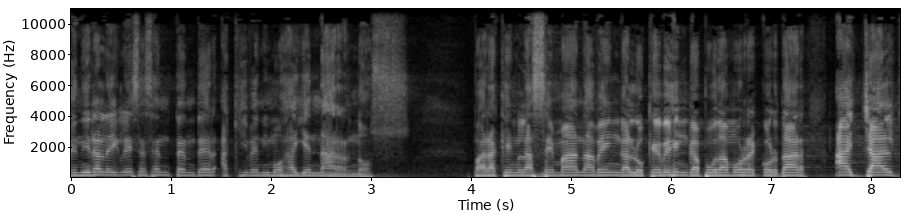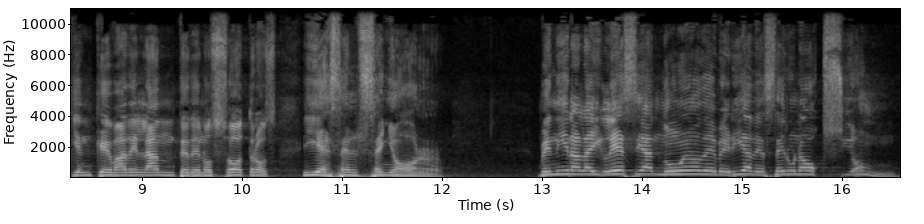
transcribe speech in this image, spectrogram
Venir a la iglesia es entender, aquí venimos a llenarnos para que en la semana venga lo que venga, podamos recordar, hay alguien que va delante de nosotros y es el Señor. Venir a la iglesia no debería de ser una opción.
